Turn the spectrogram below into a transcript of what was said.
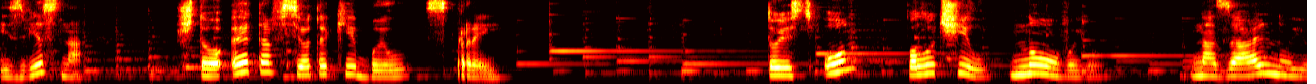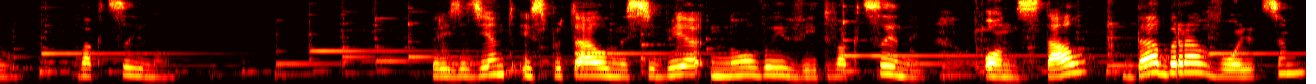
известно, что это все-таки был спрей. То есть он получил новую назальную вакцину – президент испытал на себе новый вид вакцины. Он стал добровольцем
